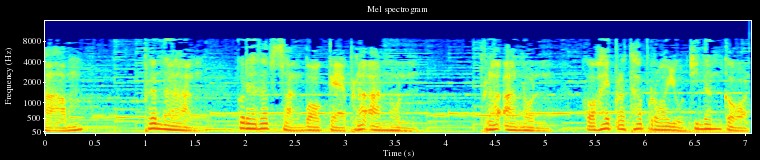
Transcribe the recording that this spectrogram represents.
ถาม พระนางก็ได้รับสั่งบอกแก่พระอานนท์พระอานนท์ขอให้ประทับรออยู่ที่นั่นก่อน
